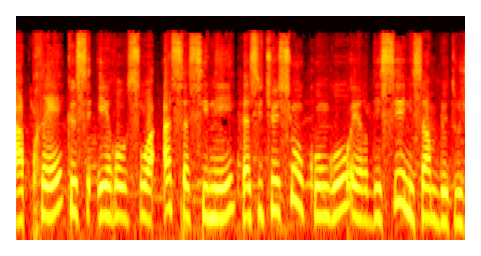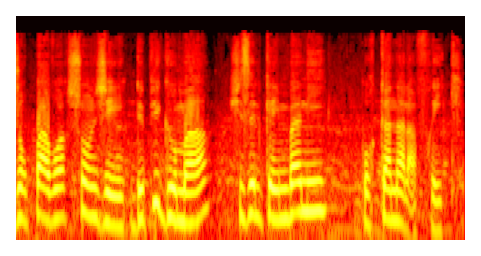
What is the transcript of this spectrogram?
après que ces héros soient assassinés, la situation au Congo RDC ne semble toujours pas avoir changé. Depuis Goma, Gisèle Kaimbani pour Canal Afrique.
